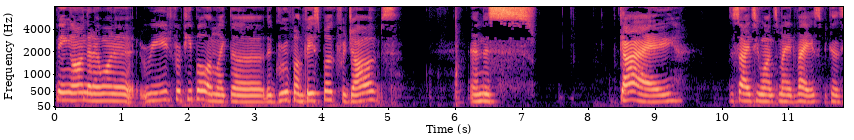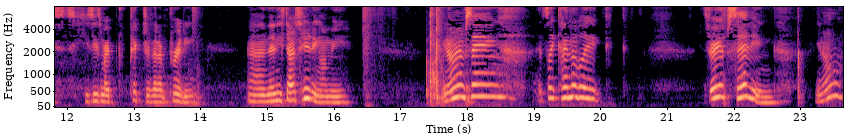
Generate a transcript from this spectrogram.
thing on that I want to read for people on like the, the group on Facebook for jobs. And this guy decides he wants my advice because he sees my picture that I'm pretty. And then he starts hitting on me. You know what I'm saying? It's like kind of like, it's very upsetting, you know?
